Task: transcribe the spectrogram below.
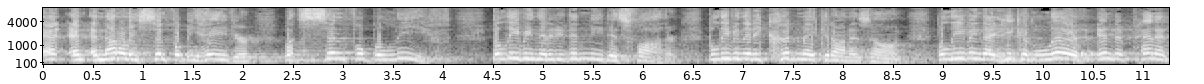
and, and, and not only sinful behavior, but sinful belief believing that he didn't need his father, believing that he could make it on his own, believing that he could live independent,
